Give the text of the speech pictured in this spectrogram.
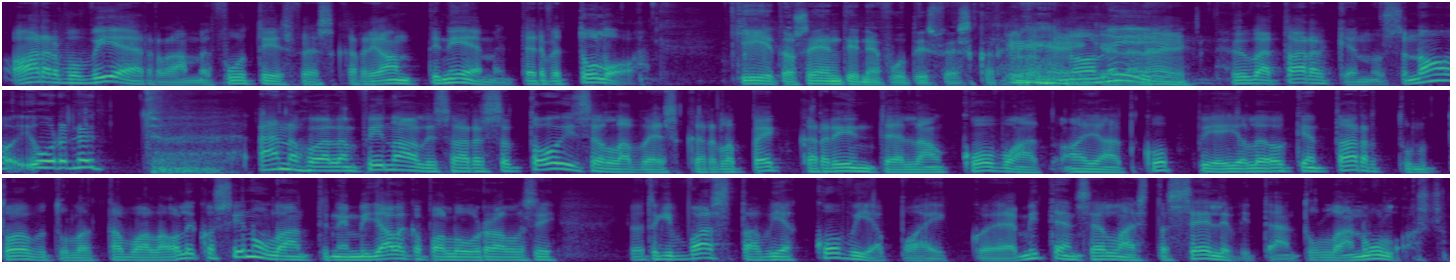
arvovieraamme futisveskari Antti Niemen. Tervetuloa. Kiitos entinen futisveskari. No niin, näin. hyvä tarkennus. No juuri nyt NHLn finaalisarjassa toisella veskarilla Pekka Rinteellä on kovat ajat. Koppi ei ole oikein tarttunut toivotulla tavalla. Oliko sinulla Antti Niemi jalkapallourallasi joitakin vastaavia kovia paikkoja ja miten sellaista selvitään, tullaan ulos?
